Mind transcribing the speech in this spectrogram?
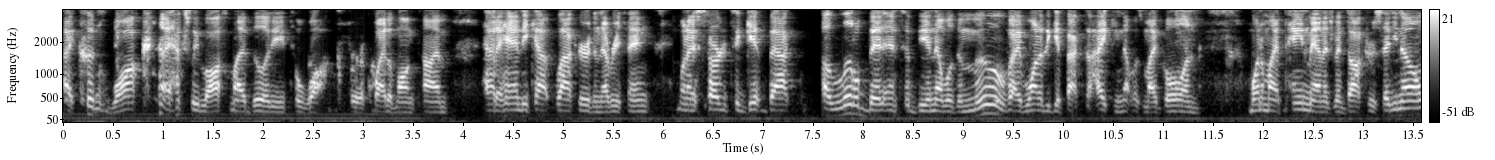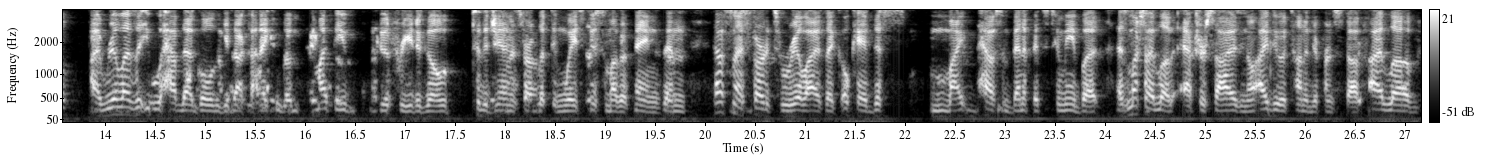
I couldn't walk. I actually lost my ability to walk for quite a long time. Had a handicap placard and everything. When I started to get back a little bit into being able to move, I wanted to get back to hiking. That was my goal. And one of my pain management doctors said, you know, I realize that you have that goal to get back to hiking, but it might be good for you to go to the gym and start lifting weights, do some other things. And that's when I started to realize, like, okay, this might have some benefits to me, but as much as I love exercise, you know, I do a ton of different stuff. I love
